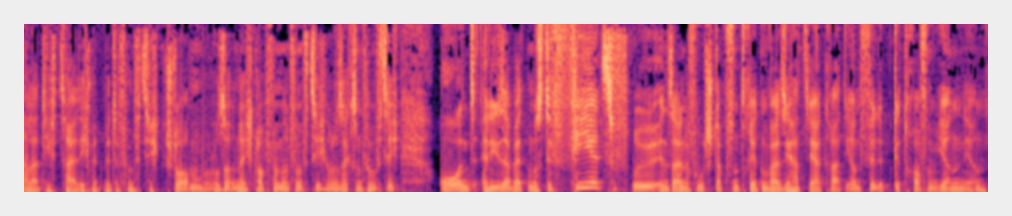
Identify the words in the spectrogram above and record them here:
relativ zeitig mit Mitte 50 gestorben oder so, ne? ich glaube 55 oder 56 und Elisabeth musste viel zu früh in seine Fußstapfen treten, weil sie hat ja gerade ihren Philipp getroffen, ihren, ihren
